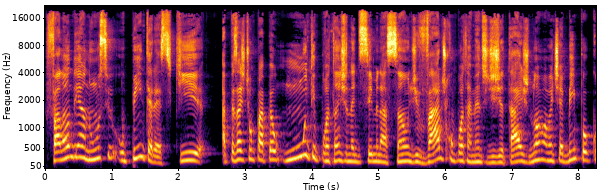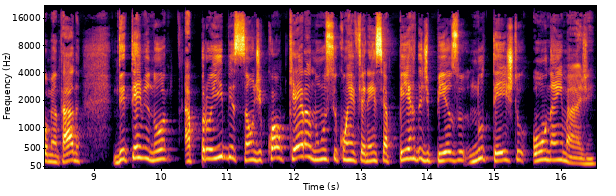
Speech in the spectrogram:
Falando em anúncio, o Pinterest, que apesar de ter um papel muito importante na disseminação de vários comportamentos digitais, normalmente é bem pouco comentado, determinou a proibição de qualquer anúncio com referência à perda de peso no texto ou na imagem,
